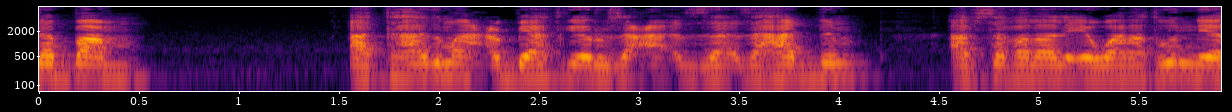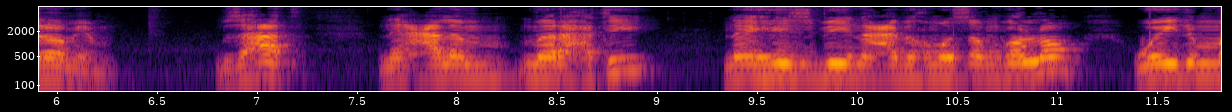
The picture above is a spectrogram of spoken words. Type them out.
ለባም ኣተሃድማ ዕብያት ገይሩ ዝሃድም ኣብ ዝተፈላለዩ እዋናት እውን ነይሮም እዮም ብዙሓት ናይ ዓለም መራሕቲ ናይ ህዝቢ ንዓቢ ክመፆም ከሎ ወይ ድማ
